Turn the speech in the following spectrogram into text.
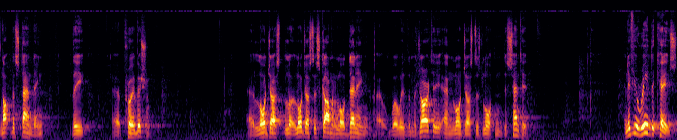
notwithstanding the uh, prohibition. Uh, Lord, Just, Lord, Justice Scarman and Lord Denning uh, were with the majority, and Lord Justice Lawton dissented. And if you read the case,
